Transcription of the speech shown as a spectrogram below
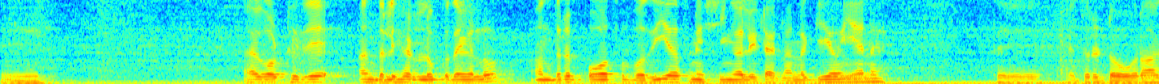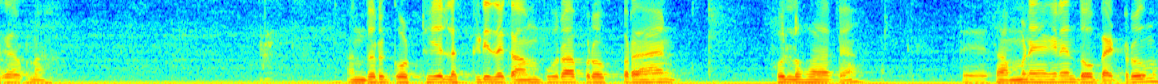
ਤੇ ਇਹ ਕੋਠੀ ਦੇ ਅੰਦਰਲੀ ਹੈਡ ਲੁੱਕ ਦੇਖ ਲਓ। ਅੰਦਰ ਬਹੁਤ ਵਧੀਆ ਫਿਨਿਸ਼ਿੰਗ ਵਾਲੀ ਟਾਈਲਾਂ ਲੱਗੀਆਂ ਹੋਈਆਂ ਨੇ ਤੇ ਇਧਰ ਡੋਰ ਆ ਗਿਆ ਆਪਣਾ। ਅੰਦਰ ਕੋਠੀ ਦੇ ਲੱਕੜੀ ਦਾ ਕੰਮ ਪੂਰਾ ਪ੍ਰੋਪਰ ਐਨ ਫੁੱਲ ਹੋਇਆ ਪਿਆ। ਤੇ ਸਾਹਮਣੇ ਹੈਗੇ ਨੇ ਦੋ ਬੈੱਡਰੂਮ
